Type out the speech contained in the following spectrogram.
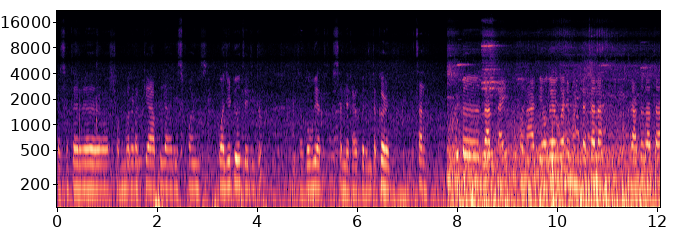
तसं तर शंभर टक्के आपला रिस्पॉन्स पॉझिटिव्हच आहे तिथं. आता बघूयात संध्याकाळपर्यंत कळत चला. कुठं जात नाही पण आज योगायोगाने म्हटलं चला. जाता जाता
